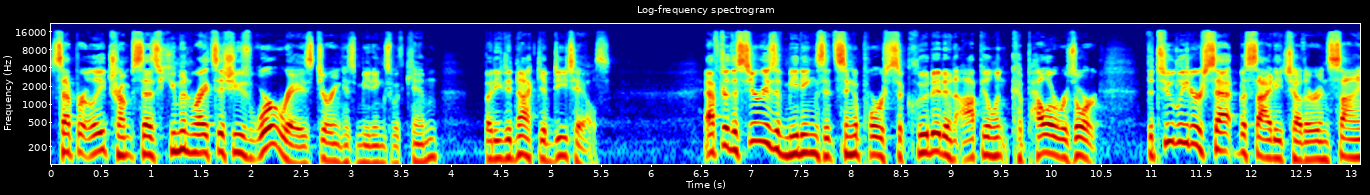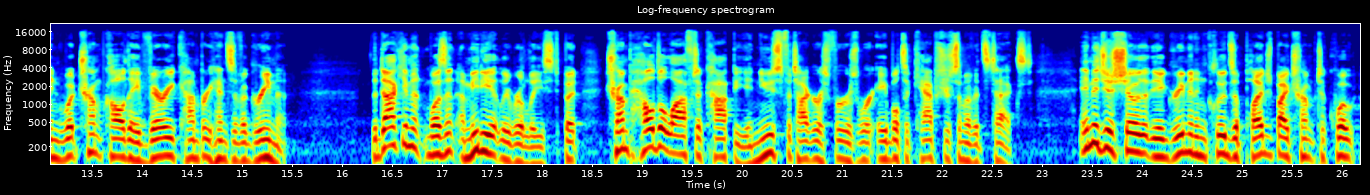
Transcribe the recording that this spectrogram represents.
Separately, Trump says human rights issues were raised during his meetings with Kim, but he did not give details. After the series of meetings at Singapore's secluded and opulent Capella Resort, the two leaders sat beside each other and signed what Trump called a very comprehensive agreement. The document wasn't immediately released, but Trump held aloft a copy and news photographers were able to capture some of its text. Images show that the agreement includes a pledge by Trump to, quote,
